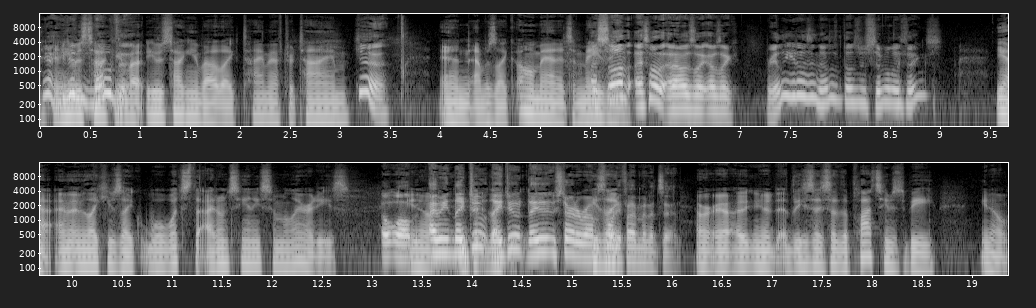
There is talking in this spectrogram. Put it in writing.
Yeah, and he he, was talking about he was talking about like time after time yeah. and I was like, "Oh man, it's I amazing." saw I saw that and I was like I was like really he doesn't know that those are similar things. yeah, I mean like he was like, "Well, what's the I don't see any similarities." Oh well, You know, I mean they do they do they do start around he's like- forty five minutes in. Or uh, you know, he said the plot seems to be, you know,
